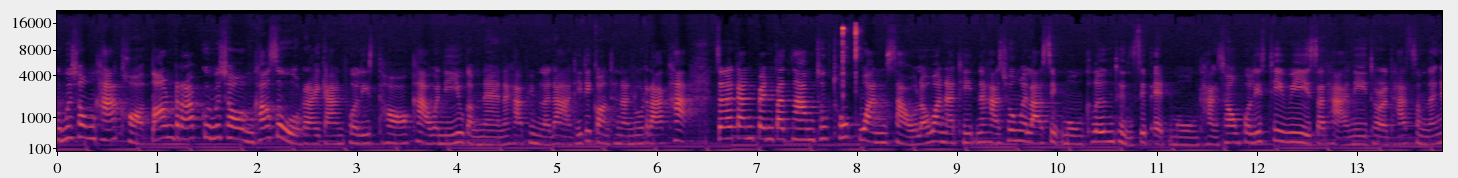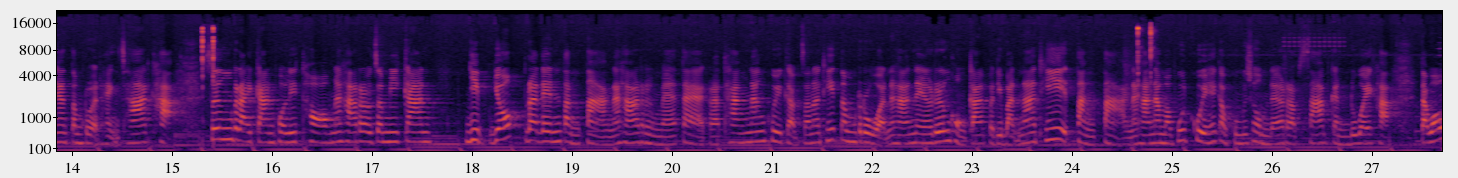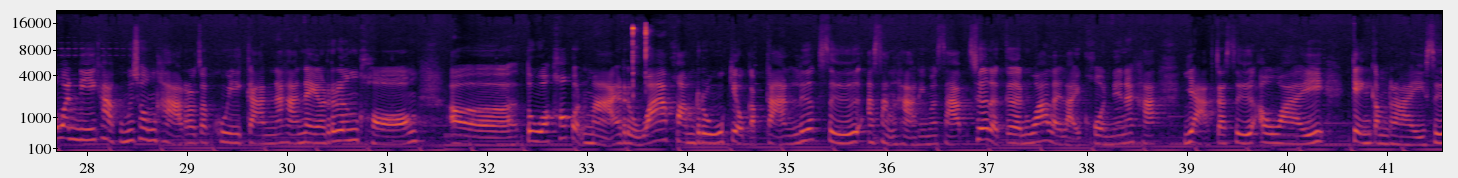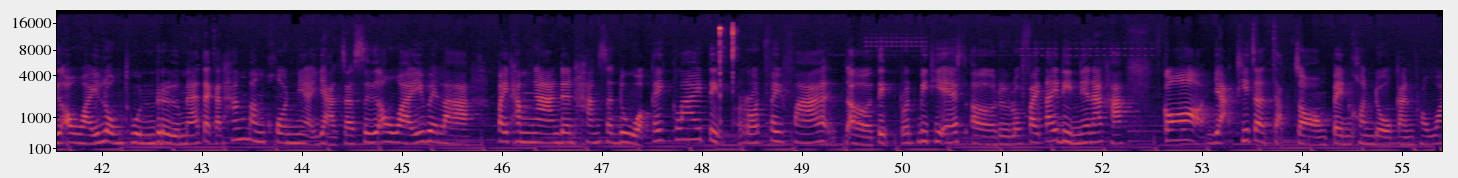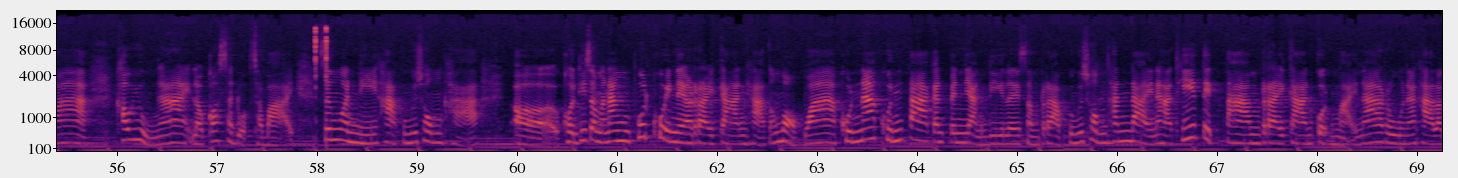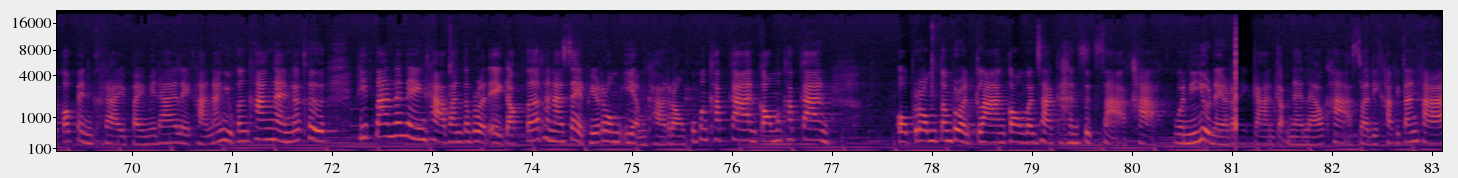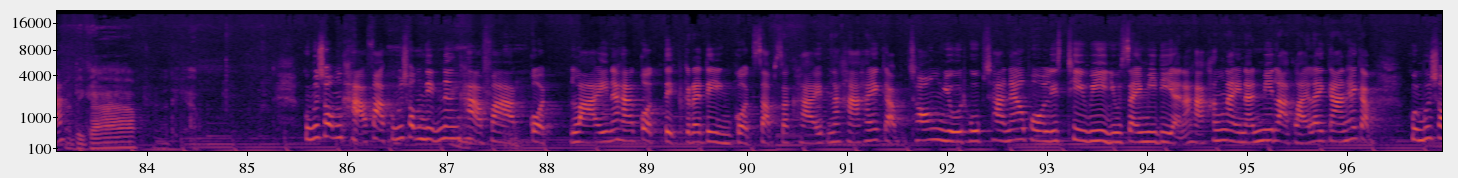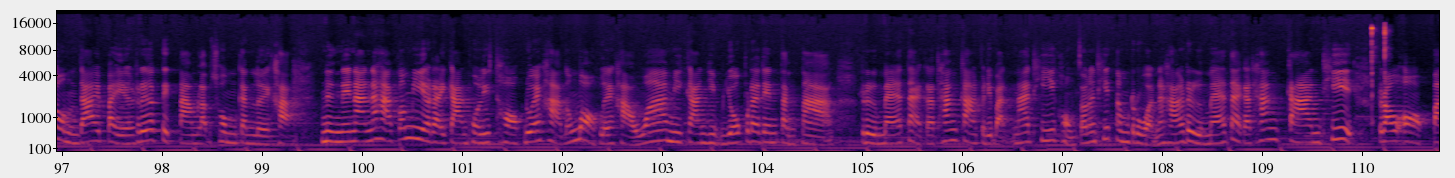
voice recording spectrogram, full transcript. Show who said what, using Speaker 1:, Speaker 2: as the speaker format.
Speaker 1: คุณผู้ชมคะ ขอต้อนรับคุณผู้ชมเข้าสู่รายการ Police Talk ค่ะ วันนี้อยู่กับแนนนะคะ พิมรดาทิติกรธนานุรักษ์ค่ะ เจอกันเป็นประจำทุกๆ วันเสาร์และวันอาทิตย์นะคะ ช่วงเวลา 10 โมงครึ่งถึง 11 โมง ทางช่อง Police TV สถานีโทรทัศน์สำนักงานตำรวจแห่งชาติค่ะ ซึ่งรายการ Police Talk นะคะ เราจะมีการ หยิบยกประเด็นต่างๆนะคะหรือแม้แต่กระทั่งนั่งคุยกับเจ้าหน้าที่ตำรวจนะคะในเรื่องของการปฏิบัติหน้าที่ต่างๆนะคะนำมาพูดคุยให้กับคุณผู้ชมได้รับทราบกันด้วยค่ะ แต่ว่าวันนี้ค่ะคุณผู้ชมค่ะเราจะคุยกันนะคะในเรื่องของออตัวข้อกฎหมายหรือว่าความรู้เกี่ยวกับการเลือกซื้ออสังหาริมทรัพย์ เชื่อเหลือเกินว่าหลาย ๆ คนเนี่ยนะคะ อยากจะซื้อเอาไว้เก่งกำไร ซื้อเอาไว้ลงทุน หรือแม้แต่กระทั่งบางคนเนี่ยอยากจะซื้อเอาไว้เวลาไปทำงานเดินทางสะดวกใกล้ๆติดรถไฟฟ้าติดรถ BTS หรือรถไฟใต้ดินเนี่ยนะคะ ก็อยากที่จะจับจองเป็นคอนโดกันเพราะว่าเข้าอยู่ง่ายแล้วก็สะดวกสบาย ซึ่งวันนี้ค่ะคุณผู้ชมค่ะคนที่จะมานั่งพูดคุยในรายการค่ะ ต้องบอกว่าคุ้นหน้าคุ้นตากันเป็นอย่างดีเลยสำหรับคุณผู้ชมท่านใดนะคะ ที่ติดตามรายการกฎหมายน่ารู้นะคะ แล้วก็เป็นใครไปไม่ได้เลยค่ะ นั่งอยู่ข้างๆแนนก็คือพี่ตั้นนั่นเองค่ะพันตำรวจเอกดรธนเศษพิรมเอี่ยมค่ะ รองผู้บังคับการกองบังคับการ อบรมตำรวจกลางกองบัญชาการศึกษาค่ะ วันนี้อยู่ในรายการกับแนนแล้วค่ะ สวัสดีค่ะพี่ตั้นคะ
Speaker 2: สวัสดีครับสวัสดีครับ
Speaker 1: คุณผู้ชมค่ะฝากคุณผู้ชมนิดนึงค่ะ ฝากกดไลค์นะคะ กดติดกระดิ่ง กด subscribe นะคะ ให้กับช่อง YouTube Channel Police TV u s i Media นะคะ ข้างในนั้นมีหลากหลายรายการให้กับ คุณผู้ชมได้ไปเลือกติดตามรับชมกันเลยค่ะหนึ่งในนั้นนะคะก็มีรายการ p o l i Talk ด้วยค่ะ ต้องบอกเลยค่ะว่ามีการหยิบยกประเด็นต่างๆ หรือแม้แต่กระทั่งการปฏิบัติหน้าที่ของเจ้าหน้าที่ตำรวจนะคะ หรือแม้แต่กระทั่งการที่เราออกไป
